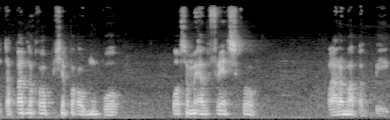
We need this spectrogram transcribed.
Sa tapat ng coffee shop ako umupo o sa may alfresco para mapag-bake.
